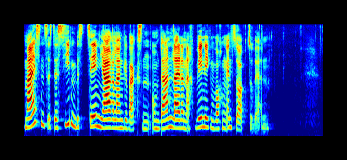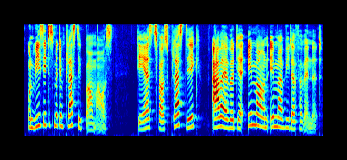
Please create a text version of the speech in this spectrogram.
Meistens ist er sieben bis zehn Jahre lang gewachsen, um dann leider nach wenigen Wochen entsorgt zu werden. Und wie sieht es mit dem Plastikbaum aus? Der ist zwar aus Plastik, aber er wird ja immer und immer wieder verwendet.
